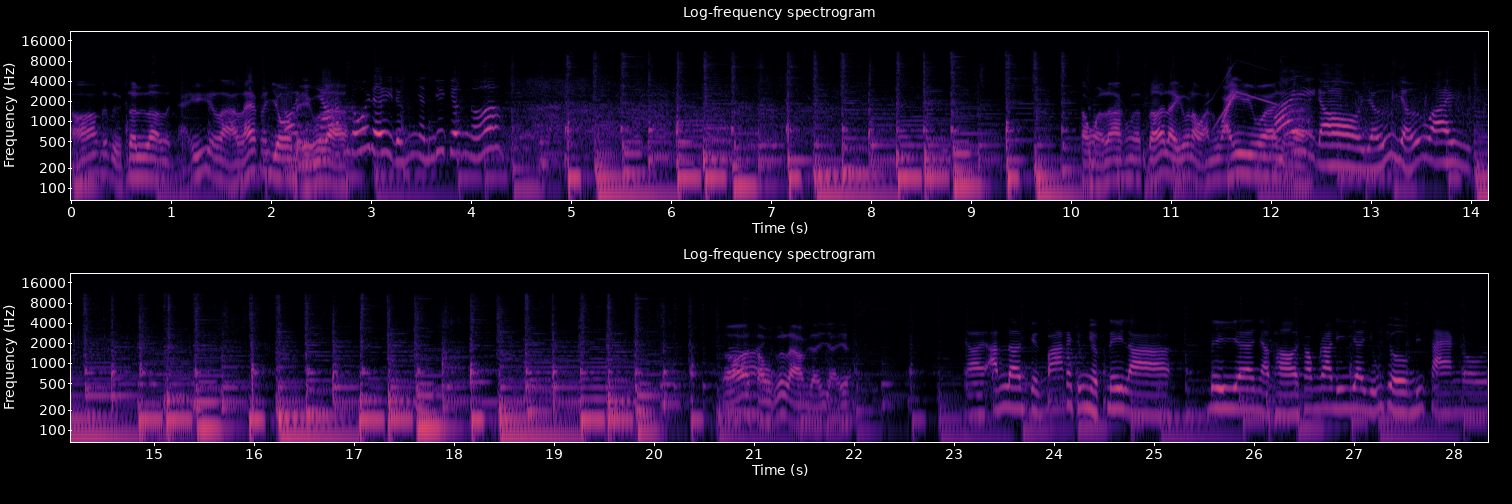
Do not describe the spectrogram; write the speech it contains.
Đó cái tự tin lên là nhảy là lát nó vô rồi điệu là đuối đi đừng nhìn dưới chân nữa xong rồi nó nó tới đây cái bắt đầu anh quay qua quay đồ giữ giữ quay. Đó Rồi. xong cứ làm vậy vậy á. rồi anh lên chừng ba cái chủ nhật đi là đi ờ, nhà thờ xong ra đi ờ, vũ trường đi sàn rồi.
